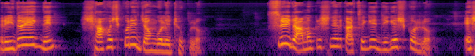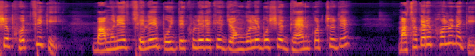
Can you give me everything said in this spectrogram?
হৃদয় একদিন সাহস করে জঙ্গলে ঢুকল। শ্রী রামকৃষ্ণের কাছে গিয়ে জিজ্ঞেস করল, এসব হচ্ছে কি? বামুনের ছেলে পইতে খুলে রেখে জঙ্গলে বসে ধ্যান করছ যে? মাথা করে ফলো নাকি?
